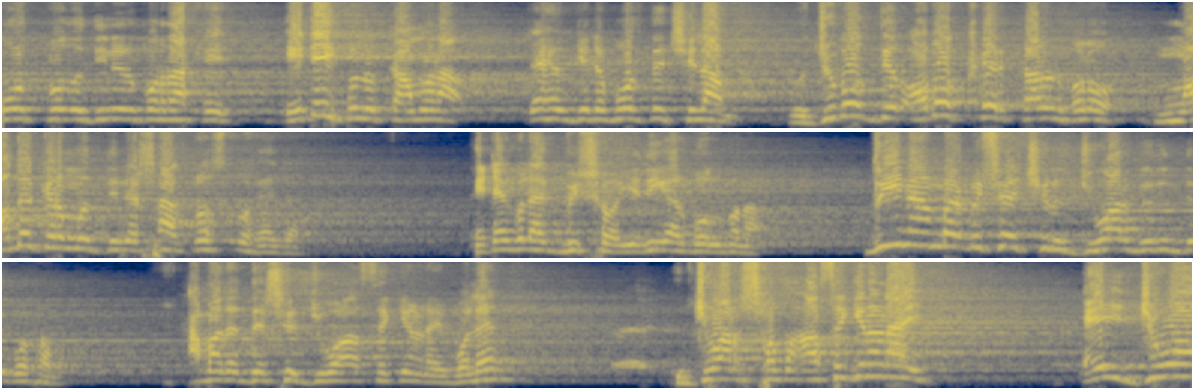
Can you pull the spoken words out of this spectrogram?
বহুত মতো দিনের উপর রাখে, এটাই হলো কামনা। যাই হোক, যেটা বলতেছিলাম, যুবকদের অবক্ষের কারণ হলো মাদকের মধ্যে নেশাগ্রস্ত হয়ে যায় এটা হলো এক বিষয়, এদিকে আর বলব না। দুই নাম্বার বিষয় ছিল জুয়ার বিরুদ্ধে কথা আমাদের দেশে জুয়া আছে কিনা নাই বলেন? জুয়ার সম আছে কিনা নাই? এই জুয়া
